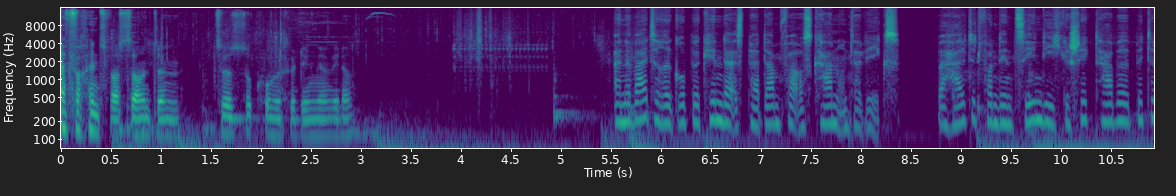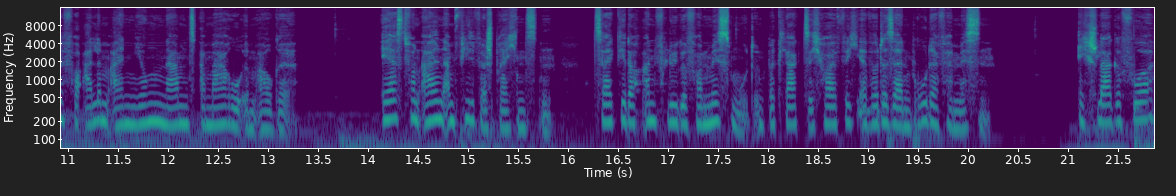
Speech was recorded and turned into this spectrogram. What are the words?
Einfach ins Wasser und dann so, so komische Dinge wieder. Eine weitere Gruppe Kinder ist per Dampfer aus Kahn unterwegs. Behaltet von den zehn, die ich geschickt habe, bitte vor allem einen Jungen namens Amaru im Auge. Er ist von allen am vielversprechendsten, zeigt jedoch Anflüge von Missmut und beklagt sich häufig, er würde seinen Bruder vermissen. Ich schlage vor,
